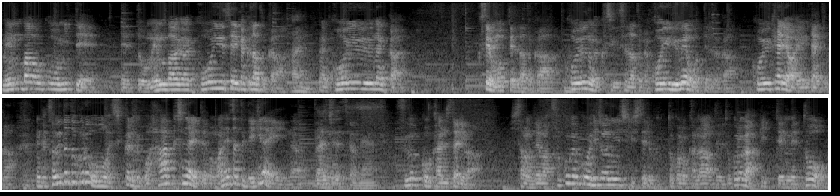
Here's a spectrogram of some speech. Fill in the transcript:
うメンバーをこう見て、えっと、メンバーがこういう性格だとか,、はいなんかこういうなんか癖を持ってるだとかこういうのが口癖だとかこういう夢を持ってるとかこういうキャリアを歩みたいとかなんかそういったところをしっかりとこう把握しないとやっぱマネージャーってできないな大事ですよね。すごくこう感じたりはしたので、まあ、そこがこう非常に意識しているところかなというところが1点目と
